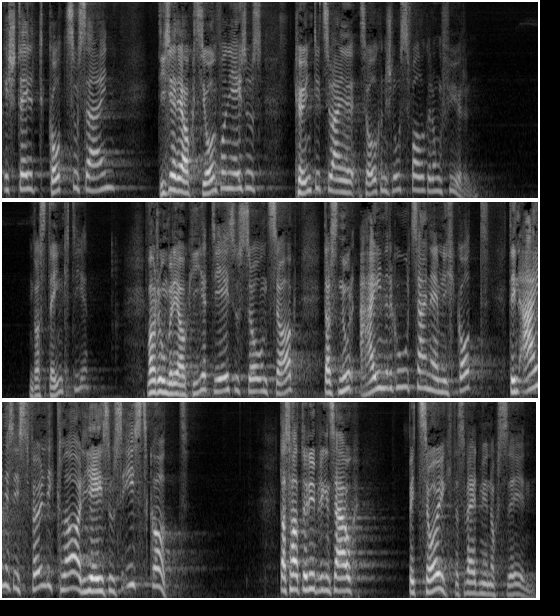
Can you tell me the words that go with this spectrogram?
gestellt, Gott zu sein. Diese Reaktion von Jesus könnte zu einer solchen Schlussfolgerung führen. Und was denkt ihr? Warum reagiert Jesus so und sagt, dass nur einer gut sei, nämlich Gott? Denn eines ist völlig klar, Jesus ist Gott. Das hat er übrigens auch bezeugt, das werden wir noch sehen.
